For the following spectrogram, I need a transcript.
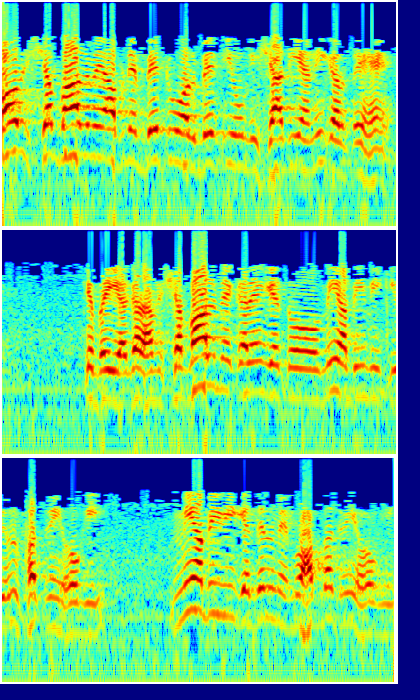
اور شوال میں اپنے بیٹوں اور بیٹیوں کی شادیاں نہیں کرتے ہیں۔ کہ بھئی اگر ہم شوال میں کریں گے تو میاں بیوی کی الفت نہیں ہوگی، میاں بیوی کے دل میں محبت نہیں ہوگی۔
